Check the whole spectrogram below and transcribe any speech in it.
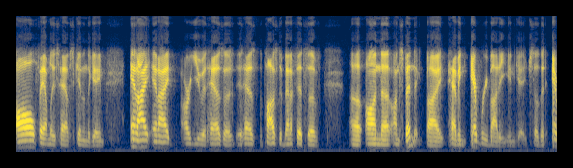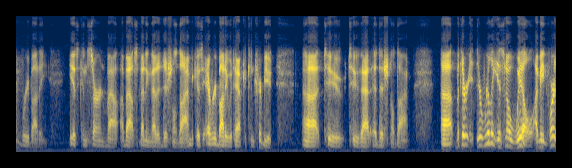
All families have skin in the game, and I and I argue it has a it has the positive benefits of uh, on uh, on spending by having everybody engaged, so that everybody is concerned about about spending that additional dime because everybody would have to contribute uh, to to that additional dime. Uh, but there there really is no will. I mean, where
